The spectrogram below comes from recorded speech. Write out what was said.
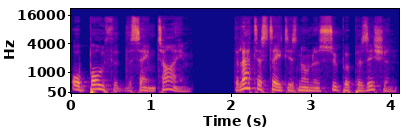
or both at the same time. The latter state is known as superposition.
